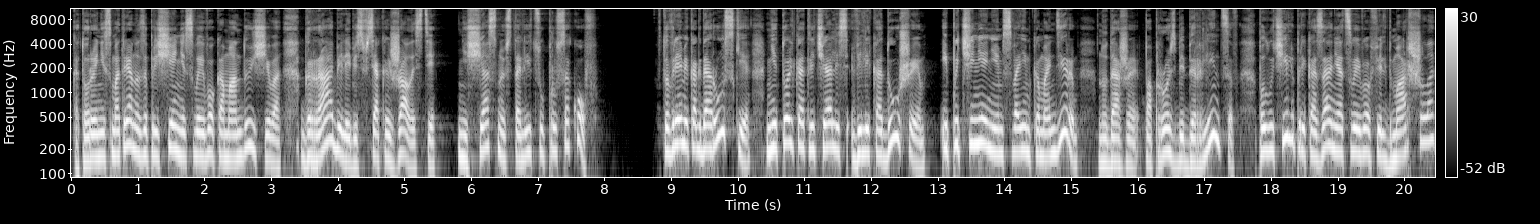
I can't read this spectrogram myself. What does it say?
которые, несмотря на запрещение своего командующего, грабили без всякой жалости несчастную столицу прусаков. В то время, когда русские не только отличались великодушием и подчинением своим командирам, но даже по просьбе берлинцев получили приказание от своего фельдмаршала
